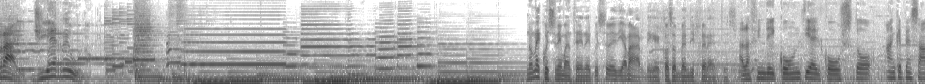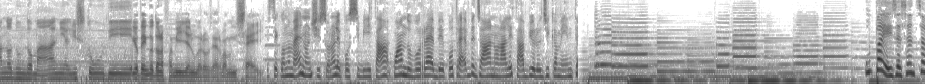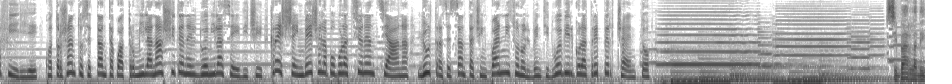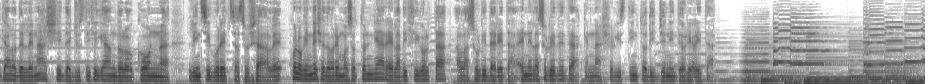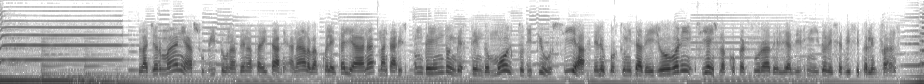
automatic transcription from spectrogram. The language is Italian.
RAI GR1 Non è questione di mantenere, è questione di amarli, che è cosa ben differente. Alla fin dei conti è il costo, anche pensando ad un domani, agli studi. Io vengo da una famiglia numerosa, eravamo in sei. Secondo me non ci sono le possibilità, quando vorrebbe e potrebbe già non ha l'età biologicamente. Paese senza figli, 474.000 nascite nel 2016, cresce invece la popolazione anziana, gli ultra 65 anni sono il 22,3%. Si parla di calo delle nascite giustificandolo con l'insicurezza sociale, quello che invece dovremmo sottolineare è la difficoltà alla solidarietà, è nella solidarietà che nasce l'istinto di genitorialità. La Germania ha subito una denatalità analoga a quella italiana, ma sta rispondendo investendo molto di più sia nelle opportunità dei giovani sia sulla copertura degli asili nido e dei servizi per l'infanzia.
